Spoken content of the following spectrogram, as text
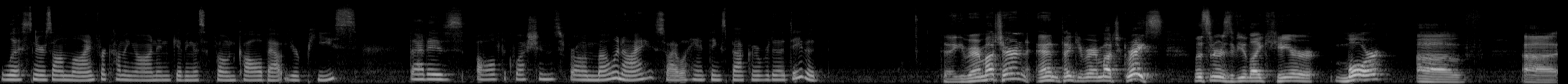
listeners online for coming on and giving us a phone call about your piece. That is all the questions from Mo and I, so I will hand things back over to David. Thank you very much, Erin, and thank you very much, Grace. Listeners, if you'd like to hear more of uh,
